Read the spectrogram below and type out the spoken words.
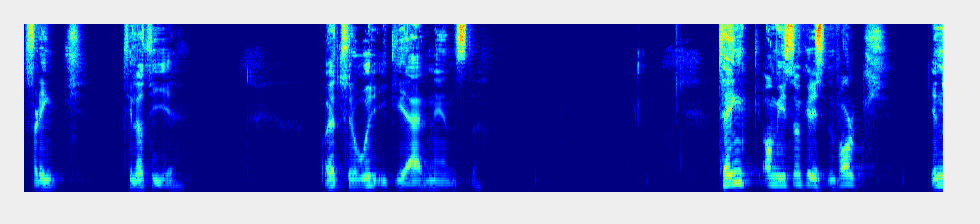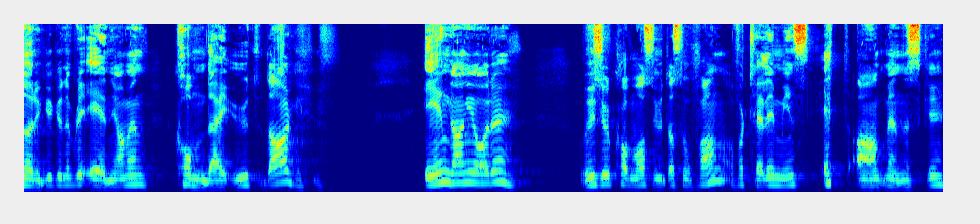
flink til å tie. Og jeg tror ikke jeg er den eneste. Tenk om vi som kristenfolk i Norge kunne bli enige om en kom deg ut-dag. En gang i året hvor vi skulle komme oss ut av sofaen og fortelle minst ett annet menneske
